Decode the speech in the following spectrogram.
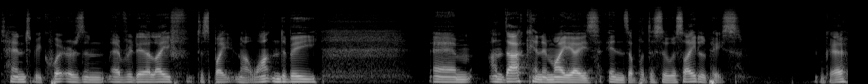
Tend to be quitters in everyday life, despite not wanting to be. Um, and that can, in my eyes, ends up with the suicidal piece. Okay.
